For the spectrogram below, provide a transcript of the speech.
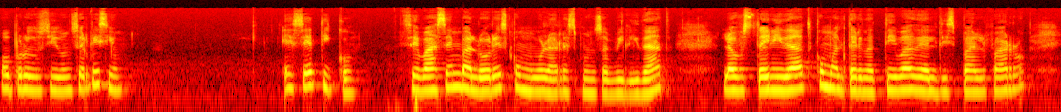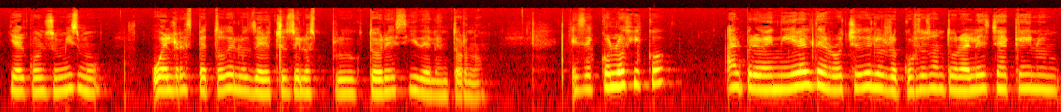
o producido un servicio. Es ético, se basa en valores como la responsabilidad, la austeridad como alternativa del dispalfarro y al consumismo, o el respeto de los derechos de los productores y del entorno. Es ecológico al prevenir el derroche de los recursos naturales ya que en,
